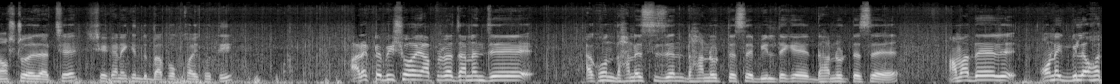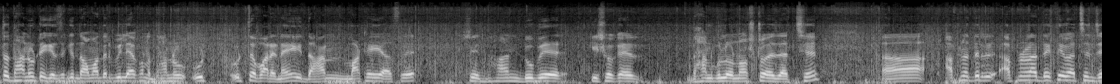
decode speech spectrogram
নষ্ট হয়ে যাচ্ছে। সেখানে কিন্তু ব্যাপক ক্ষয়ক্ষতি। আরেকটা বিষয়, আপনারা জানেন যে এখন ধানের সিজন ধান উঠতেছে, বিল থেকে ধান উঠতেছে। আমাদের অনেক বিলে হয়তো ধান উঠে গেছে, কিন্তু আমাদের বিলে এখনও ধান উঠ, উঠতে পারে নাই। ধান মাঠেই আছে। সেই ধান ডুবে কৃষকের ধানগুলো নষ্ট হয়ে যাচ্ছে। আপনাদের, আপনারা দেখতে পাচ্ছেন যে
